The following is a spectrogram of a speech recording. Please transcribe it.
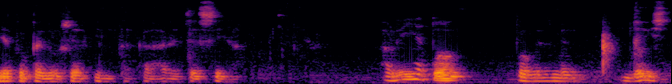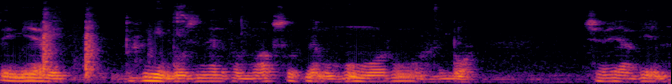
je to predovšetkým taká recesia. Ale je to, povedzme, do istej miery príbuzné tomu absurdnému humoru, alebo čo ja viem.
